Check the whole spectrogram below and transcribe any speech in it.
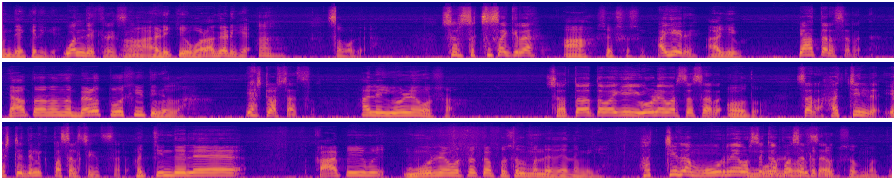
ಒಂದು ಎಕರೆಗೆ. ಒಂದು ಎಕರೆಗೆ ಹಾಂ ಅಡಿಕೆ ಒಳಗಡೆಗೆ. ಸವಾಗ. ಸರ್ ಸಕ್ಸಸ್ ಆಗಿರ? ಹಾಂ ಸಕ್ಸಸ್ ಆಗಿರಿ? ಆಗಿವಿ. ಯಾವ ಥರ ಸರ್? ಯಾವ ಥರ ಅಂದ್ರೆ ಬೆಳೆ ತೋರಿಸಿತೀವಲ್ಲ ಎಷ್ಟು ವರ್ಷ ಆಯ್ತು ಸರ್? ಅಲ್ಲಿ ಏಳನೇ ವರ್ಷ. ಸತತವಾಗಿ ಏಳನೇ ವರ್ಷ ಸರ್. ಹೌದು. ಸರ್ ಹಚ್ಚಿಂದ ಎಷ್ಟು ದಿನಕ್ಕೆ ಫಸಲ್ ಸಿಗುತ್ತೆ ಸರ್? ಹಚ್ಚಿಂದಲೇ ಕಾಫಿ ಮೂರನೇ ವರ್ಷಕ್ಕೆ ಫಸಲ್ ಬಂದಿದೆ ನಮಗೆ. ಹಚ್ಚಿದ ಮೂರನೇ ವರ್ಷಕ್ಕೆ ಫಸಲ್ ಸರ್? ಫಸಲ್ ಮತ್ತೆ.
